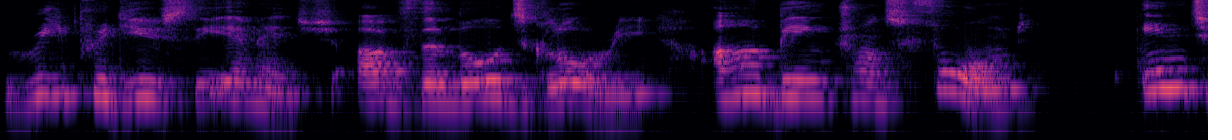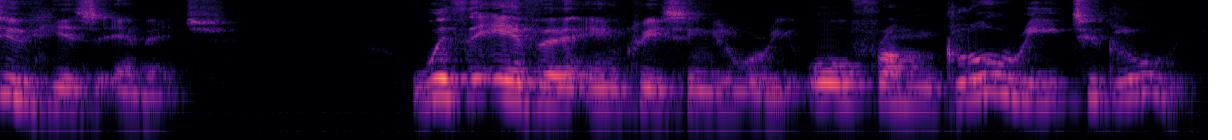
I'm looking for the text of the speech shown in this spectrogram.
reproduce the image of the Lord's glory are being transformed into his image with ever increasing glory, or from glory to glory.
